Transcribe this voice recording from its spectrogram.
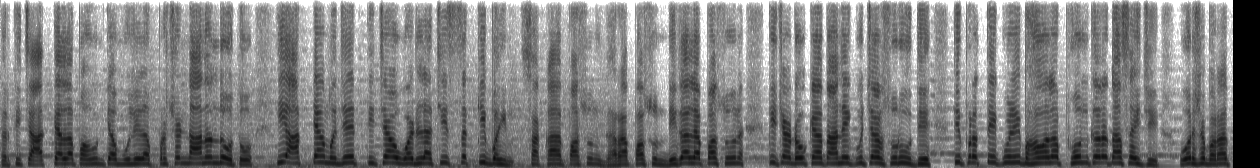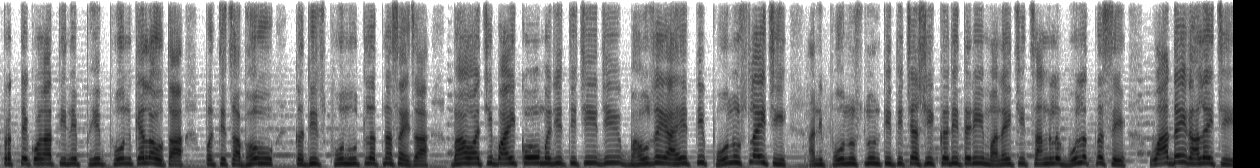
तर तिच्या आत्याला पाहून त्या मुलीला प्रचंड आनंद होतो. ही आत्या म्हणजे तिच्या वडिलाची सक्की बहीण. सकाळपासून घरापासून निघाल्यापासून तिच्या डोक्यात अनेक विचार सुरू होते. ती प्रत्येक वेळी भावाला फोन करत असायची. वर्षभरात प्रत्येक वेळा तिने फे- फोन केला होता पण तिचा भाऊ कधीच फोन उचलत नसायचा. भावाची बायको म्हणजे तिची जी भाऊजई आहे ती फोन उचलायची आणि फोन उचलून ती तिच्याशी कधीतरी म्हणायची चांगलं बोलत नसे वादही घालायची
